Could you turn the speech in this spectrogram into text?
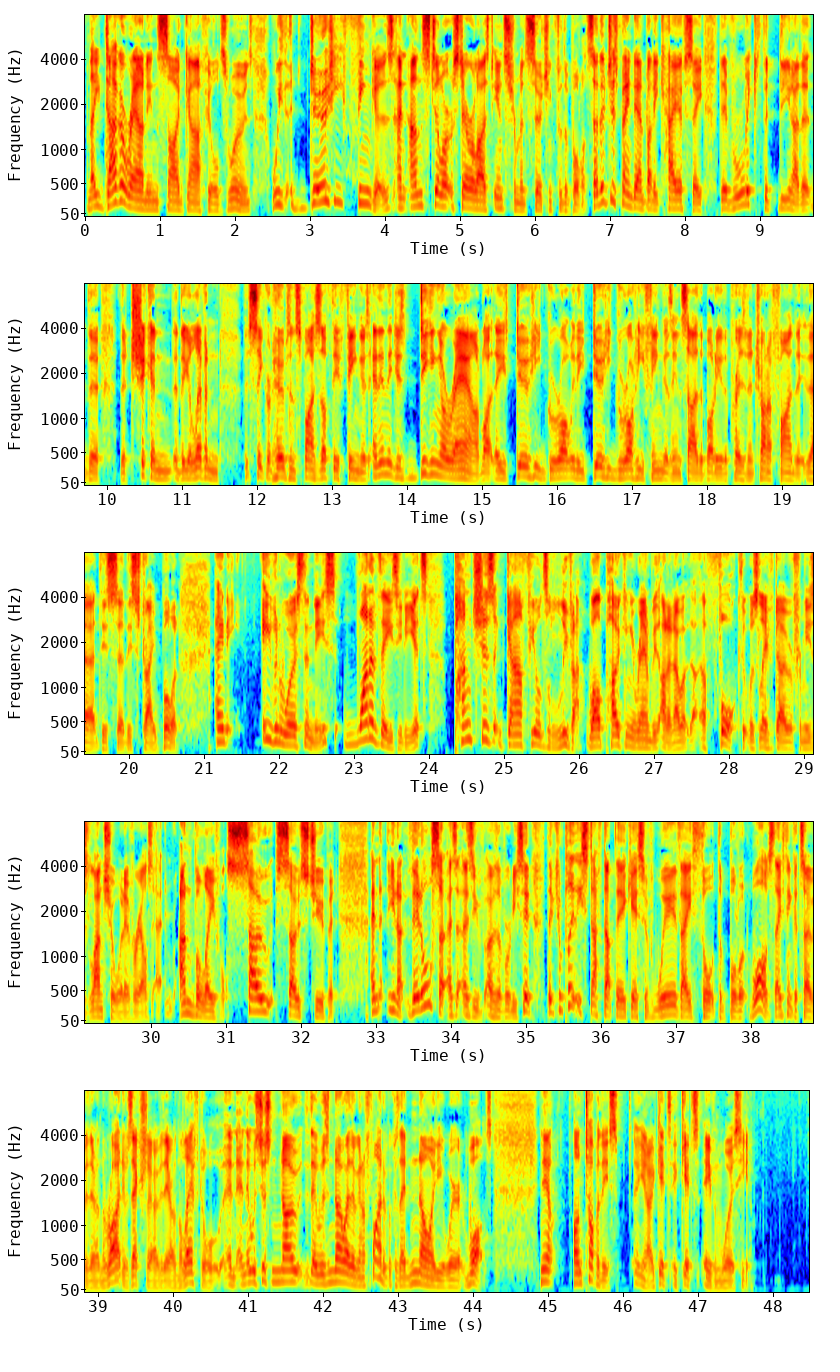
They dug around inside Garfield's wounds with dirty fingers and unsterilized instruments searching for the bullet. So they've just been down bloody KFC. They've licked the you know the the, the chicken, the eleven secret herbs and spices off their fingers, and then they're just digging around like these dirty grot dirty grotty fingers inside the body of the president, trying to find the, the, this uh, this stray bullet. And even worse than this, one of these idiots punctures Garfield's liver while poking around with, I don't know, a, fork that was left over from his lunch or whatever else. Uh, unbelievable. So, so stupid. And, you know, they'd also, as, as, you've, as I've already said, they'd completely stuffed up their guess of where they thought the bullet was. They think it's over there on the right. It was actually over there on the left. Or, and, and there was just no, there was no way they were going to find it because they had no idea where it was. Now, on top of this, you know, it gets, it gets even worse here.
